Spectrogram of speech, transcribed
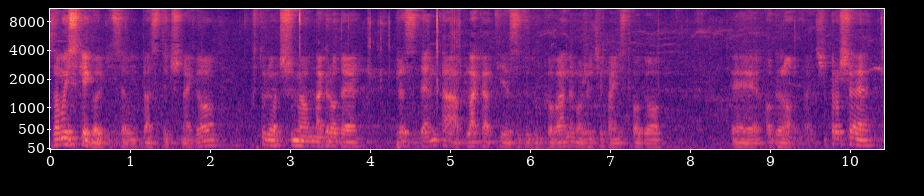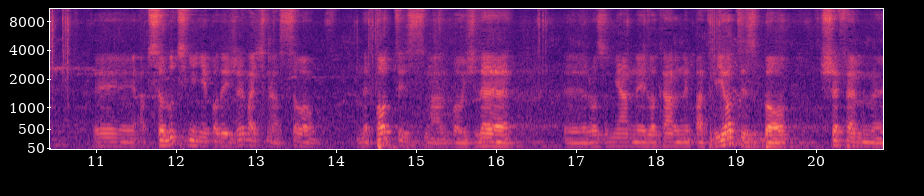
Zamojskiego Liceum Plastycznego, który otrzymał nagrodę prezydenta, a plakat jest wydrukowany, możecie Państwo go e, oglądać. I proszę e, absolutnie nie podejrzewać nas o nepotyzm albo źle rozumiany lokalny patriotyzm, bo szefem e,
